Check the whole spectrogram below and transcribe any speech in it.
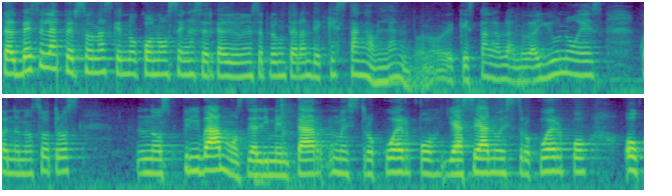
Tal vez las personas que no conocen acerca de ayuno se preguntarán de qué están hablando, ¿no? De qué están hablando. El ayuno es cuando nosotros nos privamos de alimentar nuestro cuerpo, ya sea nuestro cuerpo o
